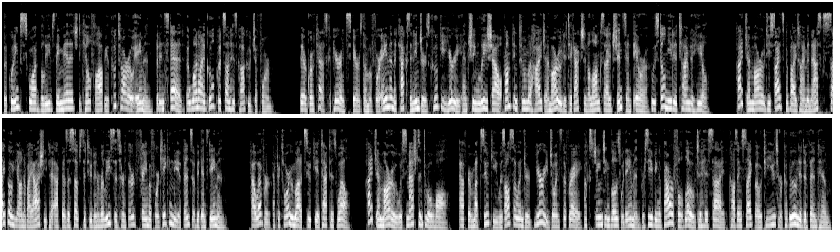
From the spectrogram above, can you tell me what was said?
The Quinx squad believes they managed to kill Floppy Kutaro Amon, but instead, the one-eyed ghoul puts on his Kakuja form. Their grotesque appearance scares them before Amon attacks and injures Kuki Yuri and Xing Li Shao prompting Tuma Hajamaru to take action alongside Shinsen Era who still needed time to heal. Hajamaru decides to buy time and asks Saiko Yanabayashi to act as a substitute and releases her third frame before taking the offensive against Amon. However, after Toru Matsuki attacked as well, Hajamaru was smashed into a wall. After Matsuki was also injured, Yuri joins the fray, exchanging blows with Amon, receiving a powerful blow to his side, causing Saiko to use her Kaboon to defend him.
